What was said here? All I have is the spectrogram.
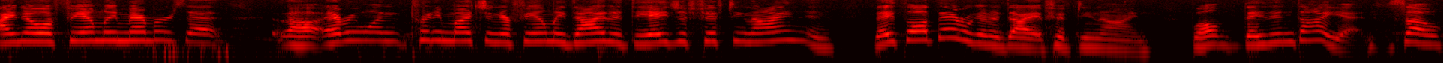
I know of family members that uh, everyone pretty much in their family died at the age of 59, and they thought they were going to die at 59. Well, they didn't die yet. So,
